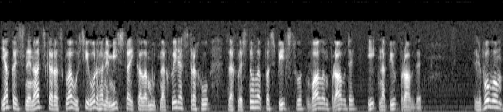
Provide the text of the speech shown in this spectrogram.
якось зненацька розклав усі органи міста і каламутна хвиля страху захлеснула поспільство валом правди і напівправди. Львовом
